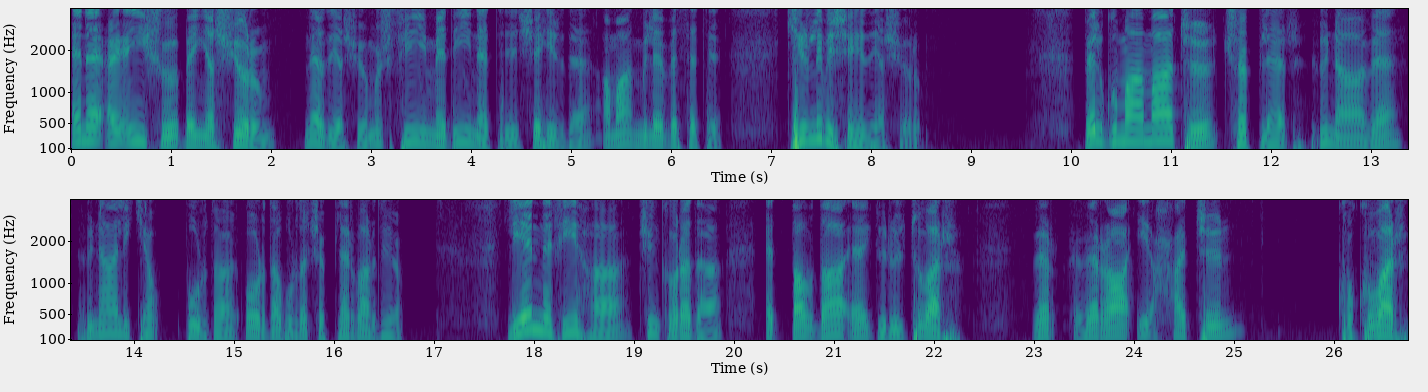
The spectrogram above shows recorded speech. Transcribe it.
ene eişu ben yaşıyorum. Nerede yaşıyormuş? Fi medineti şehirde ama mülevveseti. Kirli bir şehirde yaşıyorum. Vel gumamatü çöpler hüna ve hünalike burada orada burada çöpler var diyor. Lienne fiha çünkü orada et davdae gürültü var. Ve, ve raihatün koku var.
